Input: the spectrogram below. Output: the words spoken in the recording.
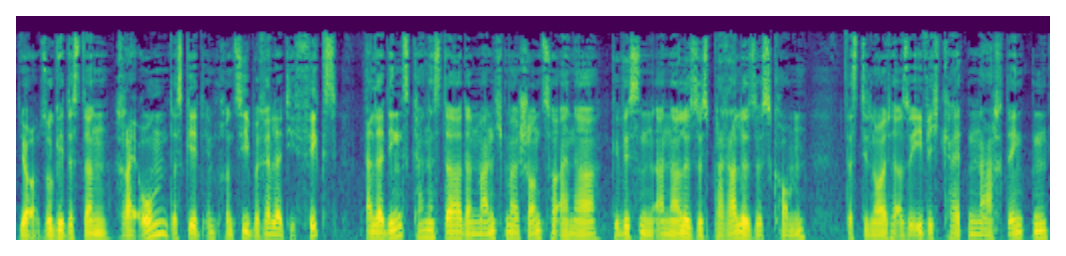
Ja, so geht es dann reihum. Das geht im Prinzip relativ fix. Allerdings kann es da dann manchmal schon zu einer gewissen Analysis-Paralysis kommen, dass die Leute also Ewigkeiten nachdenken,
